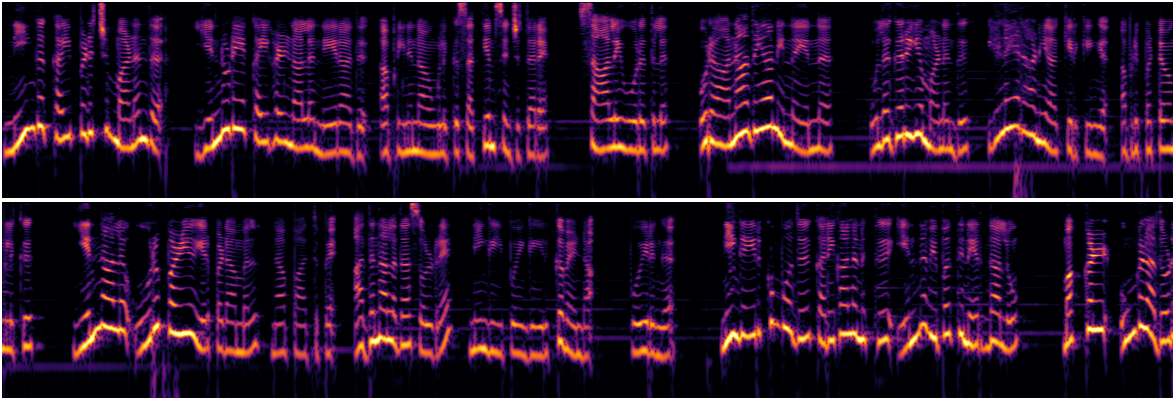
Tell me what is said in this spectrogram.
நீங்க கைப்பிடிச்சு மணந்த என்னுடைய கைகள்னால நேராது அப்படின்னு நான் உங்களுக்கு சத்தியம் செஞ்சு தரேன். சாலை ஓரத்துல ஒரு அனாதையா நின்ன என்ன உலகறிய மணந்து இளையராணி ஆக்கியிருக்கீங்க அப்படிப்பட்டவங்களுக்கு என்னால ஒரு பழியும் ஏற்படாமல் நான் பாத்துப்பேன் அதனாலதான் சொல்றேன் நீங்க இப்போ இங்க இருக்க வேண்டாம். போயிருங்க. நீங்க இருக்கும்போது கரிகாலனுக்கு என்ன விபத்து நேர்ந்தாலும் மக்கள் உங்களை அதோட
